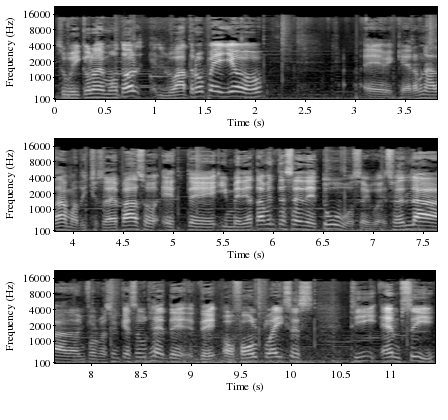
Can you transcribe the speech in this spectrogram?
su vehículo de motor, lo atropelló, eh, que era una dama, dicho sea de paso, este, inmediatamente se detuvo. Eso es la, información que surge de, Of All Places TMC.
